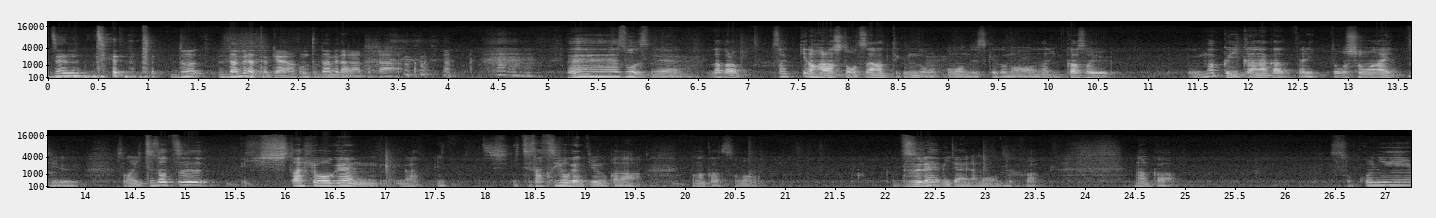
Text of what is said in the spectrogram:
全然どダメな時は本当ダメだなとか。えー、そうですね。だからさっきの話ともつながってくると思うんですけども何かそういううまくいかなかったりどうしようもないっていう、その逸脱した表現が逸脱表現っていうのかななんかそのズレみたいなものとかなんかそこに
